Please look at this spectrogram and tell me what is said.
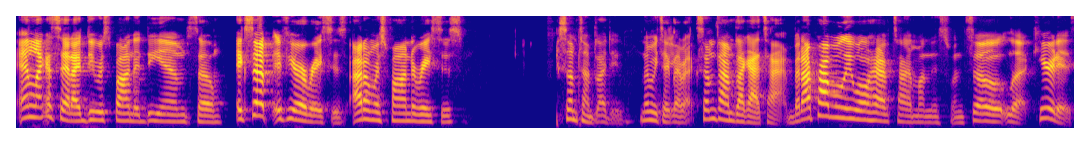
And like I said, I do respond to DMs. So, except if you're a racist, I don't respond to racists. Sometimes I do. Let me take that back. Sometimes I got time, but I probably won't have time on this one. So look, here it is.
